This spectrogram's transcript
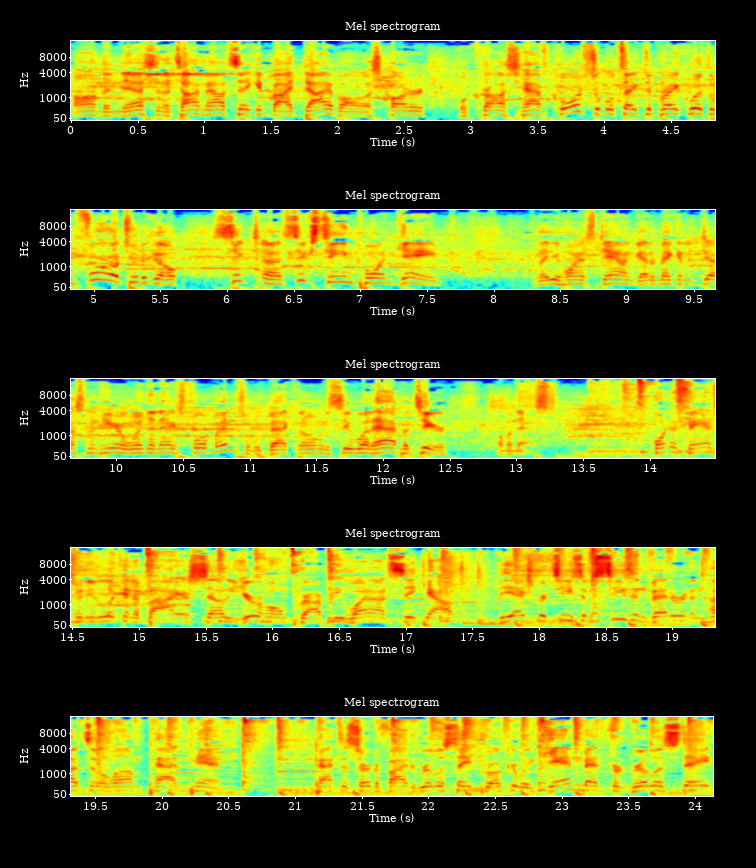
on the nest. And a timeout taken by Diboll as Carter will cross half court. So we'll take the break with them. 4.02 to go. Six, uh, 16 point game. Lady Hornets down. Got to make an adjustment here. Win the next four minutes. We'll be back in a moment to see what happens here on the nest. Hornet fans, when you're looking to buy or sell your home property, why not seek out the expertise of seasoned veteran and Hudson alum Pat Penn? Pat's a certified real estate broker with Gann Medford Real Estate.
